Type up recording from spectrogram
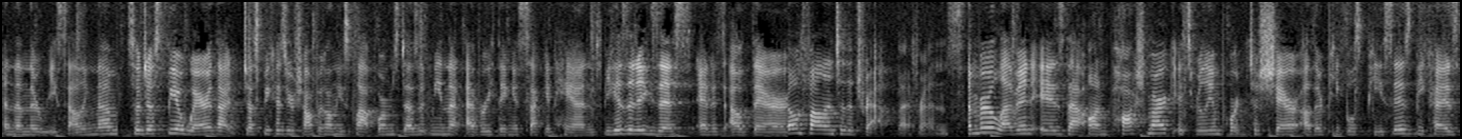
and then they're reselling them. So just be aware that just because you're shopping on these platforms doesn't mean that everything is secondhand because it exists and it's out there. Don't fall into the trap, my friends. Number 11 is that on Poshmark, it's really important to share other people's pieces because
